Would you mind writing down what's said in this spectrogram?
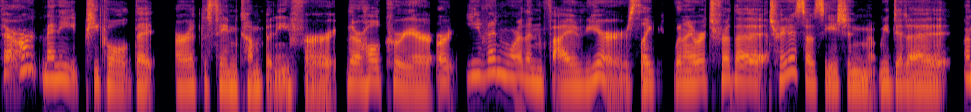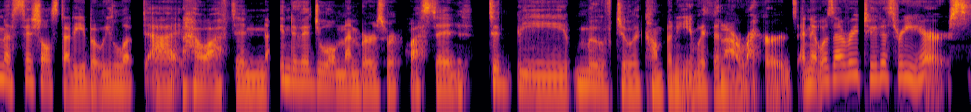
there aren't many people that are at the same company for their whole career or even more than five years. Like when I worked for the trade association, we did a an official study, but we looked at how often individual members requested to be moved to a company within our records. And it was every two to three years.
